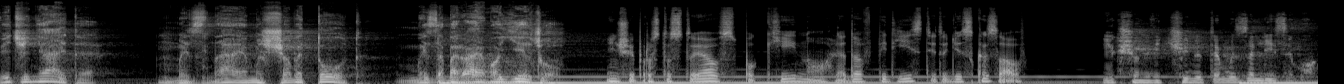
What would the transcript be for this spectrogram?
Відчиняйте. Ми знаємо, що ви тут. Ми забираємо їжу. Інший просто стояв спокійно, оглядав під'їзд і тоді сказав: Якщо не відчините, ми заліземо.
